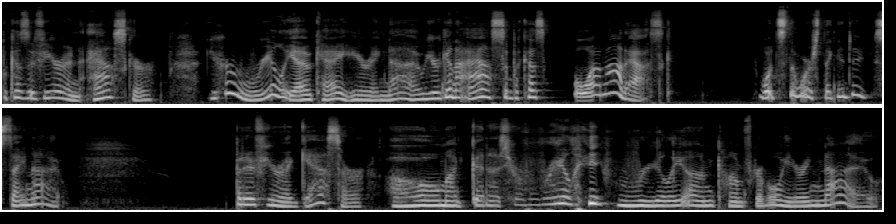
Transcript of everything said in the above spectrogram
Because if you're an asker, you're really okay hearing no. You're going to ask because why not ask? What's the worst they can do? Say no. But if you're a guesser, oh my goodness, you're really, really uncomfortable hearing no.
